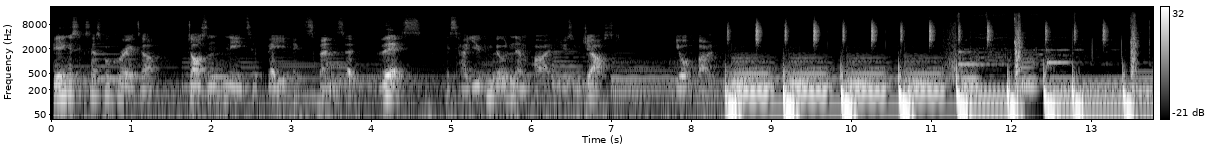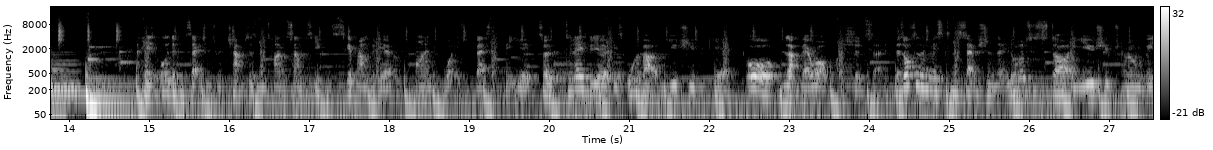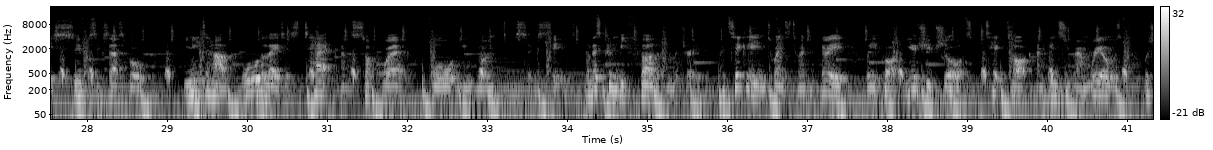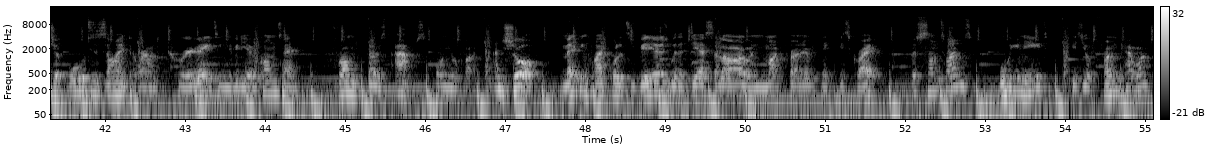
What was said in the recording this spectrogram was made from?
Being a successful creator doesn't need to be expensive. This is how you can build an empire using just your phone. Here's all the different sections with chapters and timestamps so you can skip around the video and find what is best for you. So today's video is all about YouTube gear, or lack thereof, I should say. There's often a misconception that in order to start a YouTube channel and be super successful, you need to have all the latest tech and software or you won't succeed. Now this couldn't be further from the truth, particularly in 2023 where you've got YouTube Shorts, TikTok and Instagram Reels which are all designed around creating the video content from those apps on your phone. And sure, making high quality videos with a DSLR and microphone and everything is great, but sometimes all you need is your phone camera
